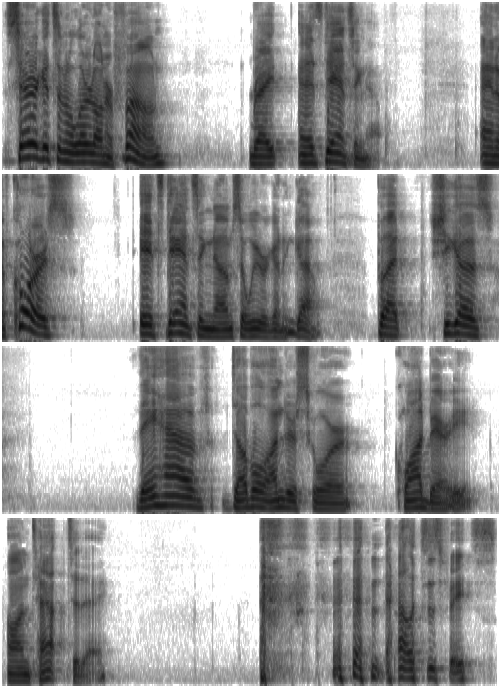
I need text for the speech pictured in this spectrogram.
Sarah gets an alert on her phone, right? And it's Dancing Gnome. And of course, it's dancing gnome, so we were going to go. But she goes, they have double underscore quadberry on tap today. and Alex's face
